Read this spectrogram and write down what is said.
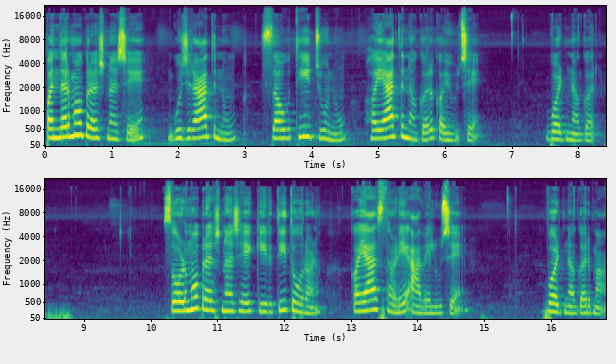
પંદરમો પ્રશ્ન છે, ગુજરાતનું સૌથી જૂનું હયાતનગર કયું છે? વડનગર. સોળમો પ્રશ્ન છે કીર્તિ તોરણ કયા સ્થળે આવેલું છે? વડનગરમાં,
